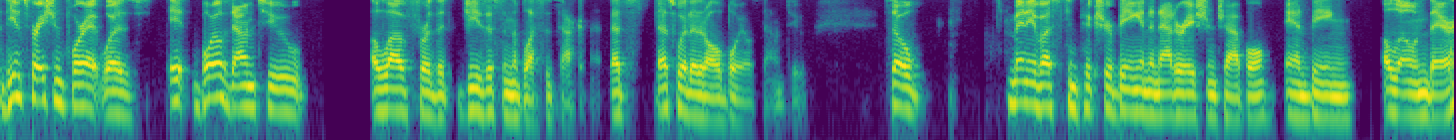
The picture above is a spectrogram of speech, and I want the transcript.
the inspiration for it was it boils down to a love for the Jesus and the Blessed Sacrament. That's that's what it all boils down to. So many of us can picture being in an adoration chapel and being alone there,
